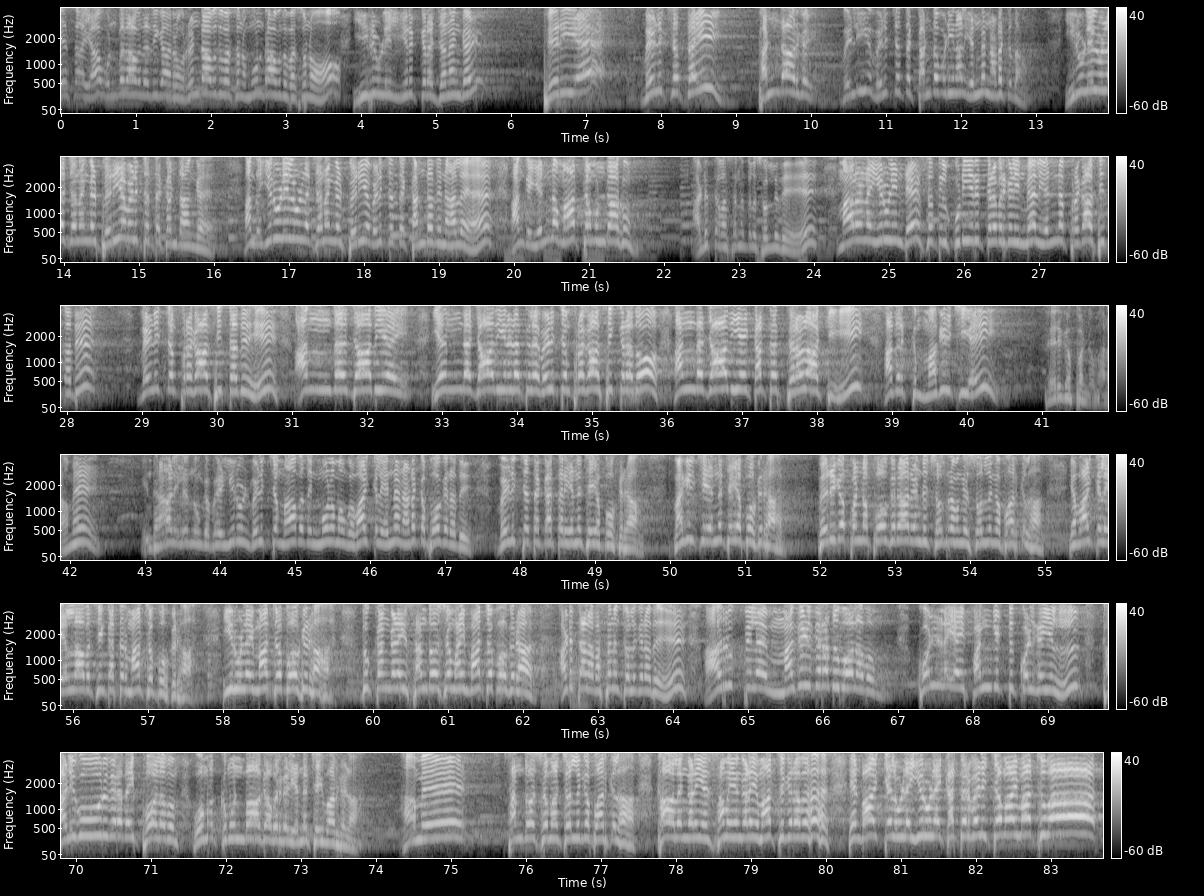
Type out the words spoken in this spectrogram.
ஏசாயா ஒன்பதாவது அதிகாரம் இரண்டாவது வசனம் மூன்றாவது வசனம். இருளில் இருக்கிற ஜனங்கள் பெரிய வெளிச்சத்தை கண்டார்கள். வெளிய வெளிச்சத்தை கண்டபடினால் என்ன நடக்குதாம்? இருளில் உள்ள ஜனங்கள் பெரிய வெளிச்சத்தை கண்டாங்க. அந்த இருளில் உள்ள ஜனங்கள் பெரிய வெளிச்சத்தை கண்டதினால அங்க என்ன மாற்றம் உண்டாகும்? அடுத்த வசனத்தில் சொல்லுது மரண இருளின் தேசத்தில் குடியிருக்கிறவர்களின் மேல் என்ன பிரகாசித்தது? வெளிச்சம் பிரகாசித்தது. அந்த ஜாதியை எந்த ஜாதியினிடத்தில் வெளிச்சம் பிரகாசிக்கிறதோ அந்த ஜாதியை கத்த திரளாக்கி அதற்கு மகிழ்ச்சியை பெருக பண்ணுவார் இந்த நாளிலிருந்து உங்க வெ- இருள் வெளிச்சம் ஆவதன் மூலம் உங்க வாழ்க்கையில் என்ன நடக்க போகிறது? வெளிச்சத்தை கர்த்தர் என்ன செய்ய போகிறார்? மகிழ்ச்சி என்ன செய்ய போகிறார்? பெருக பண்ண போகிறார் என்று சொல்றவங்க சொல்லுங்க பார்க்கலாம். என் வாழ்க்கையில எல்லாவற்றையும் கத்தர் மாற்ற போகிறார். இருளை மாற்ற போகிறார். துக்கங்களை சந்தோஷமாய் மாற்ற போகிறார். அடுத்தால வசனம் சொல்லுகிறது அறுப்பில மகிழ்கிறது போலவும் கொள்ளையை பங்கிட்டுக் கொள்கையில் கழிகூறுகிறதை போலவும் உமக்கு முன்பாக அவர்கள் என்ன செய்வார்களா? ஆமே சந்தோஷமா சொல்லுங்க பார்க்கலாம். காலங்களையும் சமயங்களையும் மாற்றுகிறவர் என் வாழ்க்கையில் உள்ள இருளை கத்தர் வெளிச்சமாய் மாற்றுவார்.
